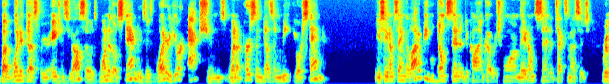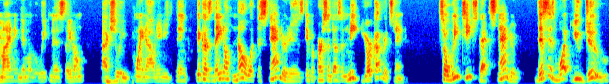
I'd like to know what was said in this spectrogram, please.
but what it does for your agency also is one of those standards is what are your actions when a person doesn't meet your standard? You see what I'm saying? A lot of people don't send a decline coverage form. They don't send a text message reminding them of a weakness. They don't actually point out anything because they don't know what the standard is if a person doesn't meet your coverage standard. So we teach that standard. This is what you do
